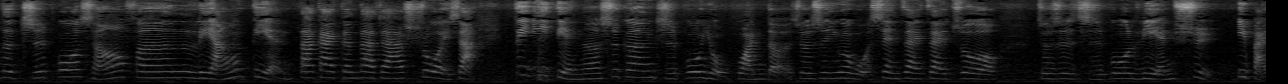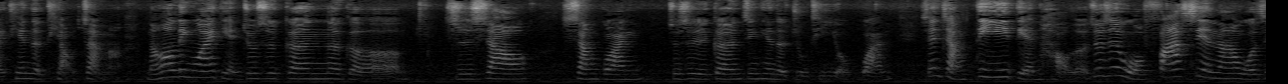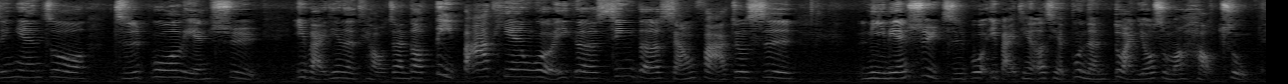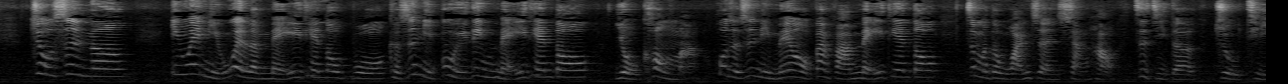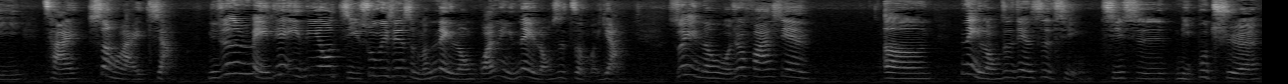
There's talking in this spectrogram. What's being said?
的直播想要分两点，大概跟大家说一下。第一点呢是跟直播有关的，就是因为我现在在做就是直播连续一百天的挑战嘛。然后另外一点就是跟那个直销相关，就是跟今天的主题有关。先讲第一点好了，就是我发现啊，我今天做直播连续一百天的挑战到第八天，我有一个新的想法，就是你连续直播一百天，而且不能断，有什么好处？就是呢，因为你为了每一天都播，可是你不一定每一天都有空嘛，或者是你没有办法每一天都这么的完整想好自己的主题。才上来讲，你就是每天一定要挤出一些什么内容，管你内容是怎么样。所以呢，我就发现，嗯，内容这件事情其实你不缺，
